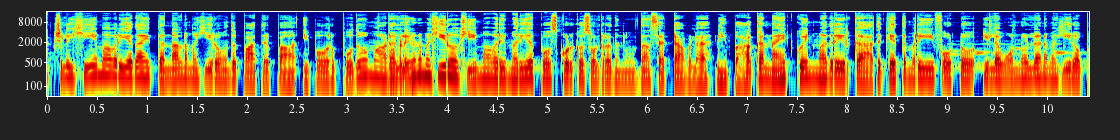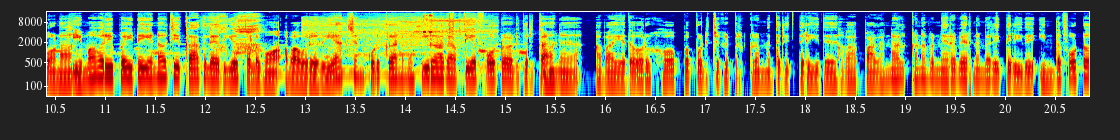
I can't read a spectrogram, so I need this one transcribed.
ஆக்சுவலி ஹீமாவரியை தான் இத்தனை நாள் நம்ம ஹீரோ வந்து பார்த்துருப்பான். இப்போ ஒரு புது மாடலையும் நம்ம ஹீரோ ஹீமாவரி மாதிரியே போஸ்ட் கொடுக்க சொல்றதுனால தான் செட் ஆகல. நீ பார்க்க நைட் குயின் மாதிரி இருக்க. அதுக்கேற்ற மாதிரி ஃபோட்டோ இல்லை ஒன்றும் இல்லை நம்ம ஹீரோ போனா. ஹீமாவரி போயிட்டு எனர்ஜி காதில் எதையோ சொல்லுவோம். அவள் ஒரு ரியாக்ஷன் கொடுக்குறா நம்ம ஹீரோ அதை அப்படியே ஃபோட்டோ எடுத்துருத்தான்னு அவள் ஏதோ ஒரு ஹோப்பை பிடிச்சிக்கிட்டு இருக்கிற மாதிரி தெரியுது. அவள் பல நாள் கனவு நிறைவேறின மாதிரி தெரியுது. இந்த ஃபோட்டோ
